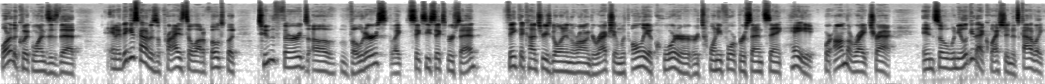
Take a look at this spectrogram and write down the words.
One of the quick ones is that and I think it's kind of a surprise to a lot of folks, but two thirds of voters, like 66%, think the country's going in the wrong direction, with only a quarter or 24% saying, hey, we're on the right track. And so when you look at that question, it's kind of like,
